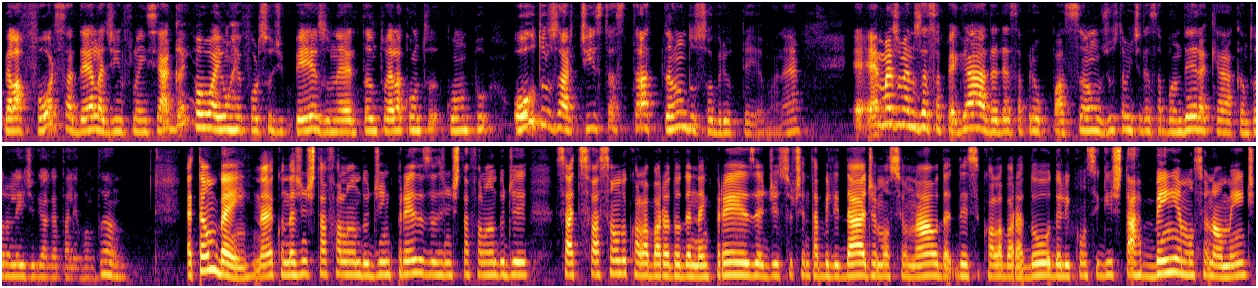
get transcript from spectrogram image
pela força dela de influenciar, ganhou aí um reforço de peso, né? Tanto ela quanto, quanto outros artistas tratando sobre o tema, né? É, é mais ou menos essa pegada, dessa preocupação, justamente dessa bandeira que a cantora Lady Gaga está levantando? É também, né? Quando a gente está falando de empresas, a gente está falando de satisfação do colaborador dentro da empresa, de sustentabilidade emocional desse colaborador, dele conseguir estar bem emocionalmente.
